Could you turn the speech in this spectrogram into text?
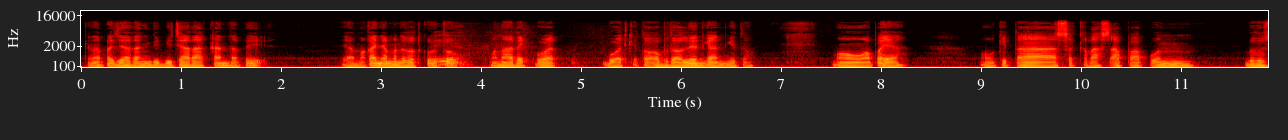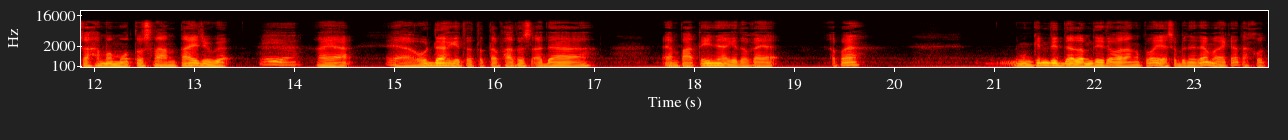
kenapa jarang dibicarakan tapi ya makanya menurutku itu menarik buat buat kita obrolin kan gitu. Mau apa ya mau kita sekeras apa pun berusaha memutus rantai juga. Iya. Kayak ya udah gitu tetap harus ada empatinya gitu. Kayak apa mungkin di dalam diri orang tua ya sebenarnya mereka takut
